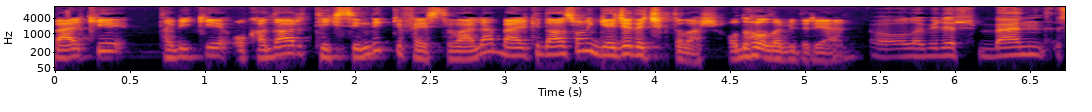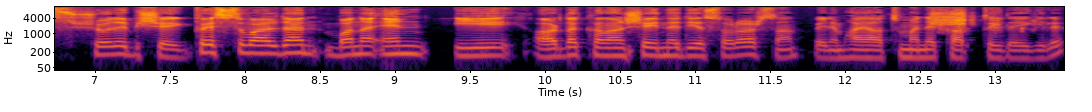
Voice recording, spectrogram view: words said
Belki tabii ki o kadar tiksindik ki festivaller belki daha sonra gece de çıktılar. O da olabilir yani. Olabilir. Ben şöyle bir şey. Festivalden bana en iyi arda kalan şey ne diye sorarsan benim hayatıma ne kattığıyla ilgili.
